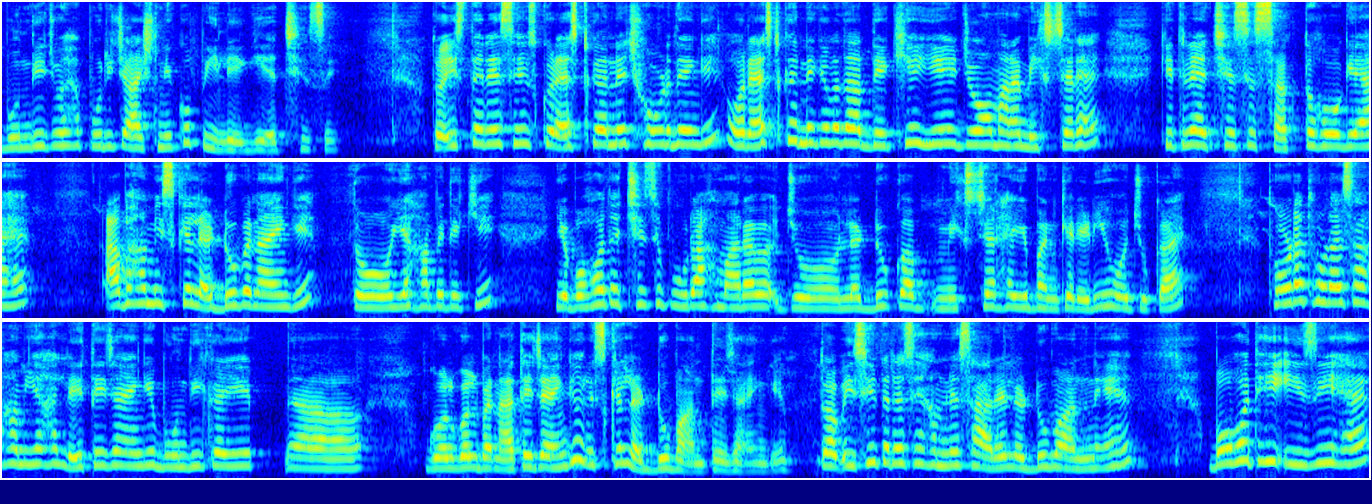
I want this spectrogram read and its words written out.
बूंदी जो है पूरी चाशनी को पी लेगी अच्छे से। तो इस तरह से इसको रेस्ट करने छोड़ देंगे और रेस्ट करने के बाद आप देखिए ये जो हमारा मिक्सचर है कितने अच्छे से सख्त हो गया है। अब हम इसके लड्डू बनाएँगे। तो यहाँ पे देखिए ये बहुत अच्छे से पूरा हमारा जो लड्डू का मिक्सचर है ये बन के रेडी हो चुका है। थोड़ा थोड़ा सा हम यहाँ लेते जाएँगे बूंदी का ये आ, गोल गोल बनाते जाएँगे और इसके लड्डू बांधते जाएँगे। तो अब इसी तरह से हमने सारे लड्डू बांधने हैं। बहुत ही इजी है।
